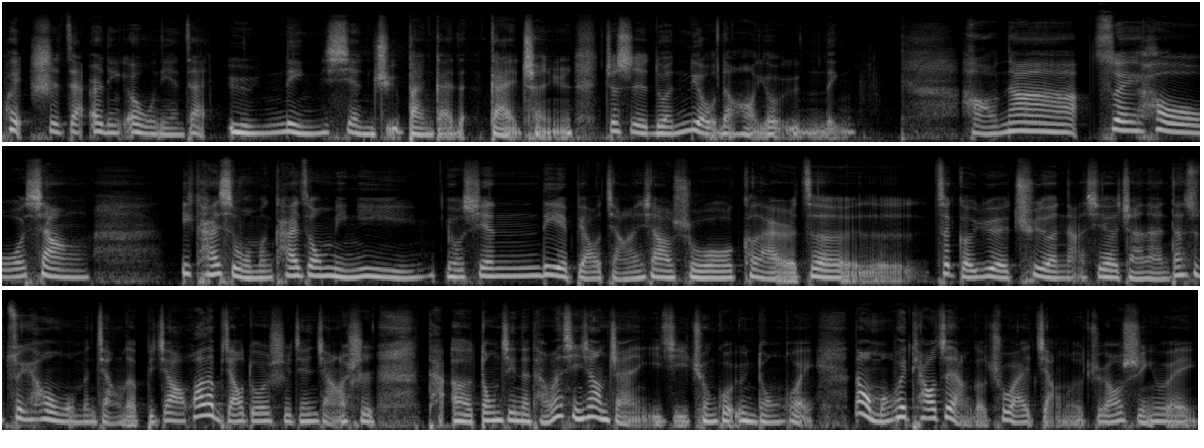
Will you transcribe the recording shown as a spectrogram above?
会是在二零二五年在云林县举办，改的改成就是轮流的哈，有云林。好，那最后我想。一开始我们开宗明义有先列表讲一下，说克莱尔这这个月去了哪些的展览，但是最后我们讲的比较花了比较多的时间讲的是台呃东京的台湾形象展以及全国运动会。那我们会挑这两个出来讲呢，主要是因为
